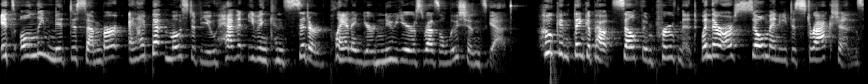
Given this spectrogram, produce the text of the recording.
It's only mid December, and I bet most of you haven't even considered planning your New Year's resolutions yet. Who can think about self improvement when there are so many distractions,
